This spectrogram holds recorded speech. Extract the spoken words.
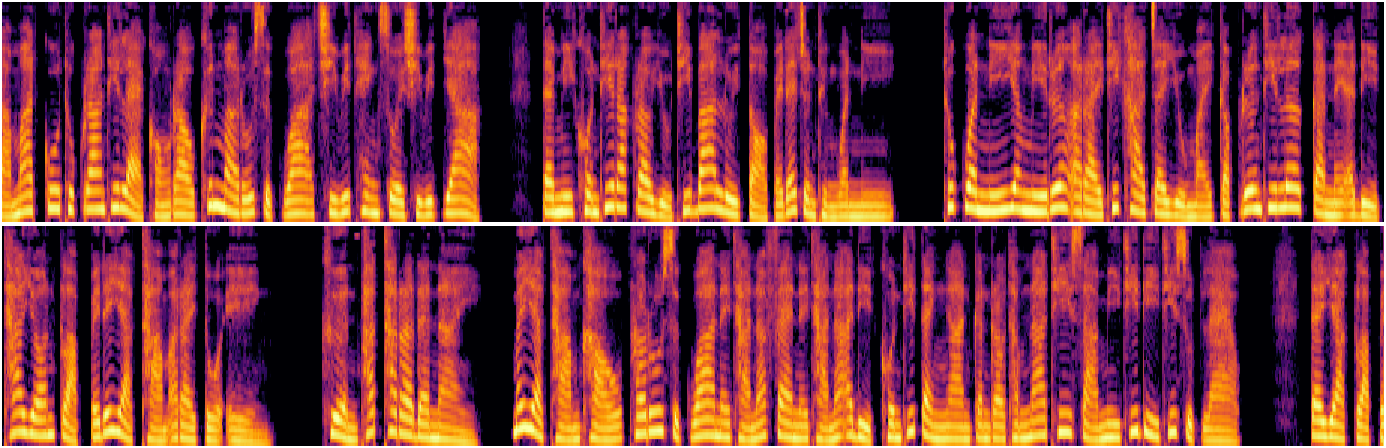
สามารถกู้ทุกร่างที่แหลกของเราขึ้นมารู้สึกว่าชีวิตเฮงซวยชีวิตยาก แต่มีคนที่รักเราอยู่ที่บ้านลุยต่อไปได้จนถึงวันนี้ ทุกวันนี้ยังมีเรื่องอะไรที่คาใจอยู่ไหมกับเรื่องที่เลิกกันในอดีตถ้าย้อนกลับไปได้อยากถามอะไรตัวเอง เขื่อนพัทรดนัยไม่อยากถามเขาเพราะรู้สึกว่าในฐานะแฟนในฐานะอดีตคนที่แต่งงานกันเราทำหน้าที่สามีที่ดีที่สุดแล้ว แต่อยากกลับไป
